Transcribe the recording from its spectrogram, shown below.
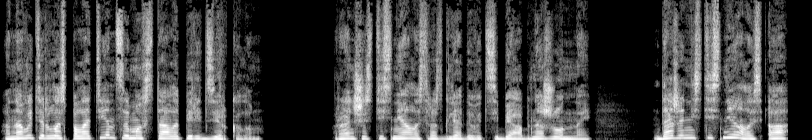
Она вытерлась полотенцем и встала перед зеркалом. Раньше стеснялась разглядывать себя обнаженной. Даже не стеснялась, а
